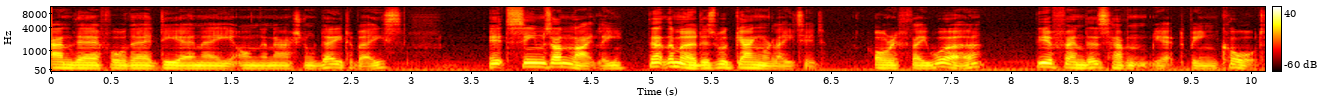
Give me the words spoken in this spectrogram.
and therefore their DNA on the national database, it seems unlikely that the murders were gang related, or if they were, the offenders haven't yet been caught.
